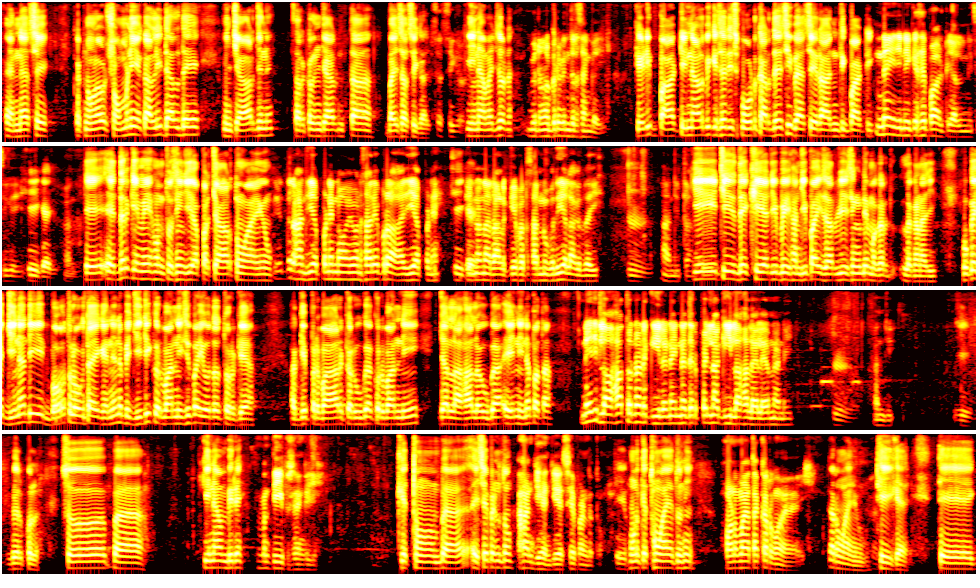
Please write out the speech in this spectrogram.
ਐਨਐਸਏ ਕਟਨੋਲਾ ਸ਼੍ਰੋਮਣੀ ਅਕਾਲੀ ਦਲ ਦੇ ਇੰਚਾਰਜ ਨੇ। ਸਰਕਲ ਇੰਚਾਰਜ ਤਾਂ ਬਾਈ ਸਤਿ ਸ਼੍ਰੀ ਅਕਾਲ ਸਤਿ ਸ਼੍ਰੀ ਅਕਾਲ। ਕੀ ਨਾਮ ਹੈ ਜੀ ਤੁਹਾਡਾ? ਮੇਰਾ ਨਾਮ ਗੁਰਵਿੰਦਰ ਸਿੰਘ ਹੈ ਜੀ। ਕਿਹੜੀ ਪਾਰਟੀ ਨਾਲ ਵੀ ਕਿਸੇ ਦੀ ਸਪੋਰਟ ਕਰਦੇ ਸੀ ਵੈਸੇ ਰਾਜਨੀਤਿਕ ਪਾਰਟੀ? ਨਹੀਂ ਜੀ ਨਹੀਂ ਕਿਸੇ ਪਾਰਟੀ ਵਾਲੇ ਨਹੀਂ ਸੀਗੇ ਜੀ। ਠੀਕ ਹੈ ਜੀ। ਤੇ ਇੱਧਰ ਕਿਵੇਂ ਹੁਣ ਤੁਸੀਂ ਜੀ ਆ ਪ੍ਰਚਾਰ ਤੋਂ ਆਏ ਹੋ? ਇੱਧਰ ਹਾਂਜੀ ਆਪਣੇ ਨੌਜਵਾਨ ਸਾਰੇ ਭਰਾ ਜੀ ਆਪਣੇ। ਇਹਨਾਂ ਨਾਲ ਰਲ ਕੇ ਫਿਰ ਸਾਨੂੰ ਵਧੀਆ ਲੱਗਦਾ ਜੀ। ਹਾਂਜੀ ਤਾਂ। ਕੀ ਚੀਜ਼ ਦੇਖੀ ਹੈ ਜੀ ਵੀ ਹਾਂਜੀ ਭਾਈ ਸਰਬਜੀਤ ਸਿੰਘ ਦੇ ਮਗਰ ਲੱਗਣਾ ਜੀ? ਕਿਉਂਕਿ ਜਿਨ੍ਹਾਂ ਦੀ ਬਹੁਤ ਲੋਕ ਤਾਂ ਇਹ ਕਹਿੰਦੇ ਨੇ ਵੀ ਜਿਹਦੀ ਕੁਰਬਾਨੀ ਸੀ ਭਾਈ ਉਹ ਤਾਂ ਤੁਰ ਗਿਆ। ਅੱਗੇ ਪਰਿਵਾਰ ਕਰੂਗਾ ਕੁਰਬਾਨੀ ਜਾਂ ਲਾਹਾ ਲਊਗਾ ਇਹ ਨਹੀਂ ਨਾ ਪਤਾ। ਨਹੀਂ ਜੀ ਲਾਹਾ ਤਾਂ ਉਹਨਾਂ ਨੇ ਕੀ ਲੈਣਾ ਇੰਨਾ ਚਿਰ ਪਹਿਲਾਂ ਕੀ ਲਾਹਾ ਲੈ ਲਿਆ ਉਹਨਾਂ ਨੇ। ਹਾਂਜੀ। ਜੀ ਬਿਲਕੁਲ। ਸੋ ਕੀ ਨਾਮ ਵੀਰੇ? ਮਨਦੀਪ ਸਿੰਘ ਜੀ। ਕਿੱਥੋਂ ਅ, ਇਸੇ ਪਿੰਡ ਤੋਂ? ਹਾਂਜੀ ਹਾਂਜੀ ਇਸੇ ਪਿੰਡ ਤੋਂ। ਤੇ ਹੁਣ ਕਿੱਥੋਂ ਆਏ ਤੁਸੀਂ? ਹੁਣ ਮੈਂ ਤਾਂ ਘਰੋਂ ਆਇਆ ਜੀ। ਘਰੋਂ ਆਏ ਹੋ ਠੀਕ ਹੈ। ਤੇ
